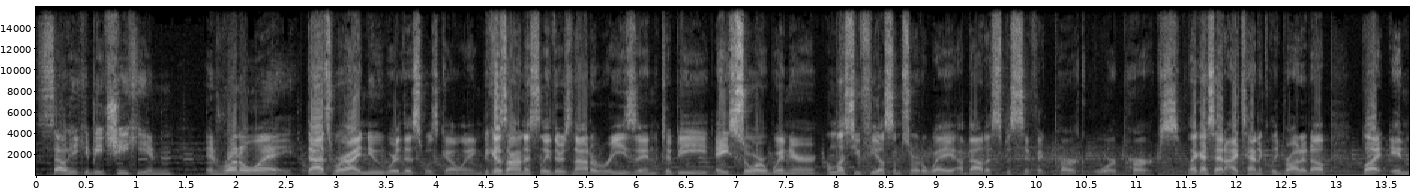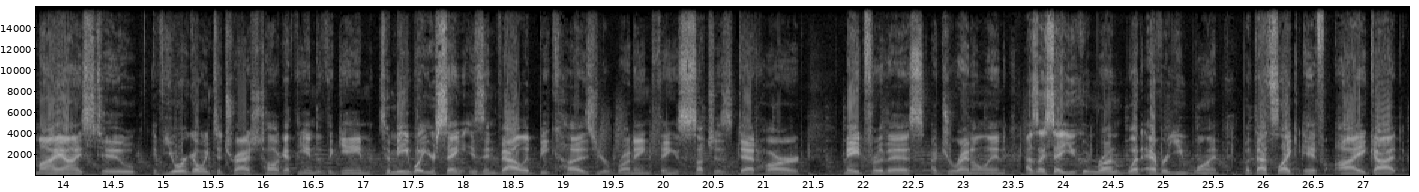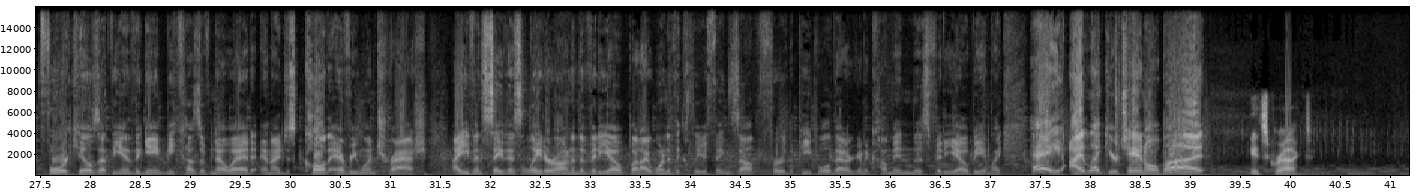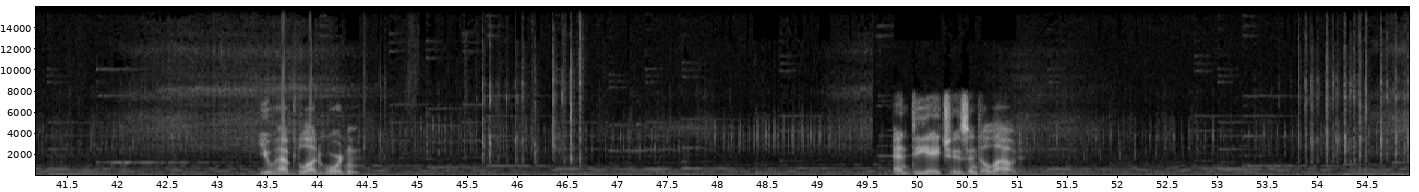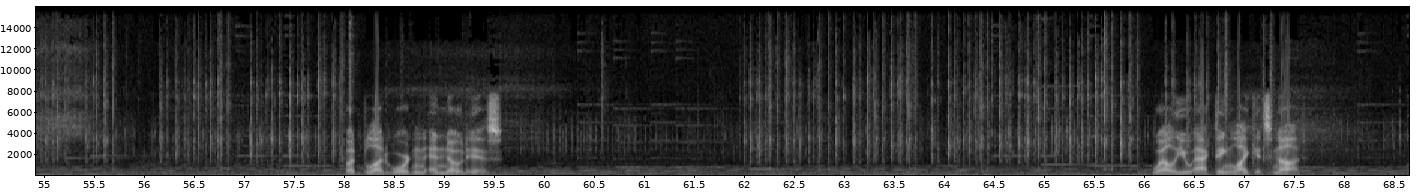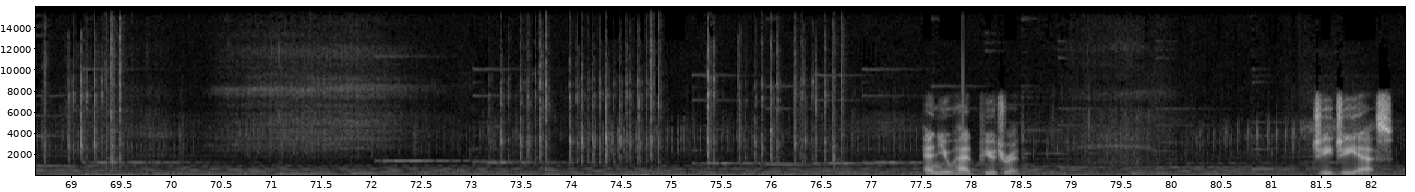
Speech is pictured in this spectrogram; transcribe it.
so he could be cheeky and and run away. That's where I knew where this was going. Because honestly, there's not a reason to be a sore winner unless you feel some sort of way about a specific perk or perks. Like I said, I technically brought it up, but in my eyes too, if you're going to trash talk at the end of the game, to me what you're saying is invalid because you're running things such as Dead Hard, made for this, adrenaline. As I say, you can run whatever you want, but that's like if I got four kills at the end of the game because of NOED and I just called everyone trash. I even say this later on in the video, but I wanted to clear things up for the people that are going to come in this video being like, hey, I like your channel, but... It's cracked. You have Blood Warden. And DH isn't allowed. But Blood Warden and NOED is. Well you acting like it's not. And you had Putrid. GGS.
